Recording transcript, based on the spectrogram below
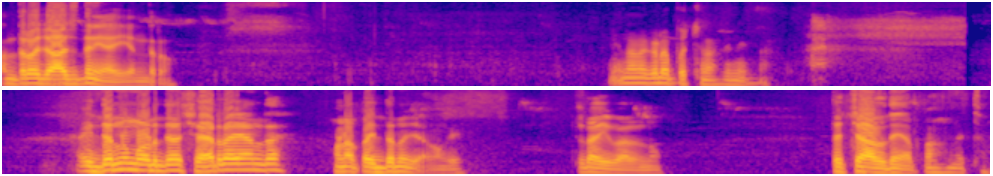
ਅੰਦਰੋਂ ਇਜਾਜ਼ਤ ਨਹੀਂ ਆਈ ਅੰਦਰੋਂ। ਇਹਨਾਂ ਨੇ ਕਿਹੜਾ ਪੁੱਛਣਾ ਸੀ ਨਹੀਂ ਤਾਂ। ਇੱਧਰ ਨੂੰ ਮੁੜਦੇ ਆ ਸ਼ਹਿਰ ਰਹਿ ਜਾਂਦਾ। ਹੁਣ ਆਪਾਂ ਇੱਧਰ ਨੂੰ ਜਾਵਾਂਗੇ ਚੜਾਈ ਵੱਲ ਨੂੰ। ਤੇ ਚੱਲਦੇ ਆ ਆਪਾਂ ਹੁਣ ਇੱਥੋਂ।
